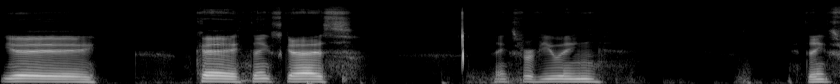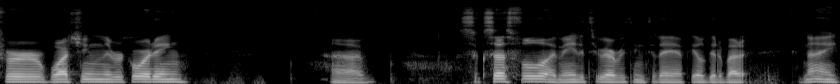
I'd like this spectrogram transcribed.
Yay. Okay, thanks guys. Thanks for viewing. Thanks for watching the recording. Uh, successful. I made it through everything today. I feel good about it. Good night.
